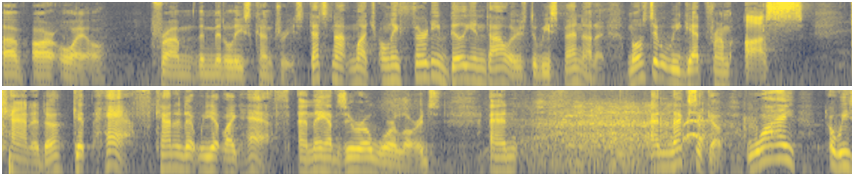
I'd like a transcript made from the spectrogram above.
of our oil from the Middle East countries. That's not much. Only $30 billion do we spend on it. Most of it we get from us. Canada get half. Canada, we get like half. And they have zero warlords. And and Mexico. Why are we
